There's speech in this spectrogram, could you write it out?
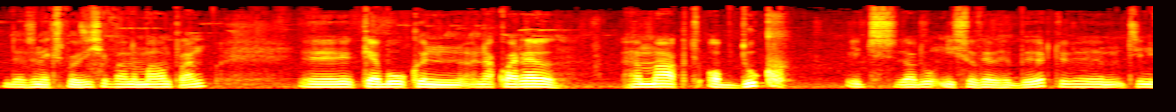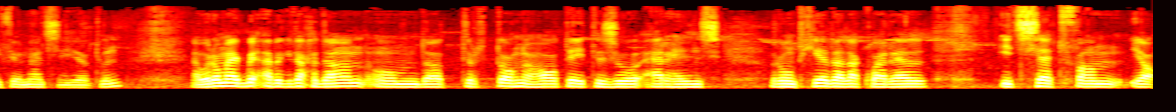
dat is een expositie van een maand lang. ik heb ook een, een aquarel gemaakt op doek. Iets dat ook niet zoveel gebeurt. Uh, het zijn niet veel mensen die dat doen. En waarom heb ik, heb ik dat gedaan? Omdat er toch nog altijd zo ergens rond heel dat aquarel iets zit van, ja,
